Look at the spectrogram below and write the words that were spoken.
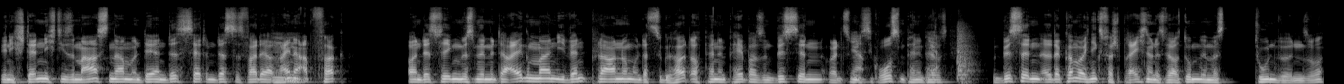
wir nicht ständig diese Maßnahmen und der und das Set und das, das war der mhm. reine Abfuck. Und deswegen müssen wir mit der allgemeinen Eventplanung, und dazu gehört auch Pen and Paper so ein bisschen, oder zumindest ja. die großen Pen and Papers, ja. ein bisschen, also da können wir euch nichts versprechen und es wäre auch dumm, wenn wir es tun würden, so.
